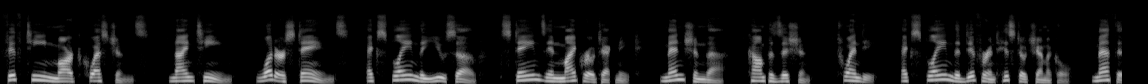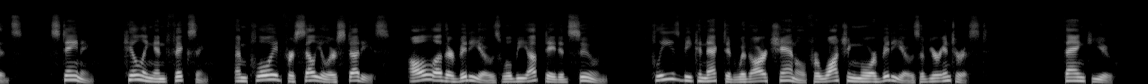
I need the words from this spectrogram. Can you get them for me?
15 mark questions. 19. What are stains? Explain the use of stains in microtechnique. Mention the composition. 20. Explain the different histochemical methods, staining, killing and fixing, employed for cellular studies. All other videos will be updated soon. Please be connected with our channel for watching more videos of your interest. Thank you.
